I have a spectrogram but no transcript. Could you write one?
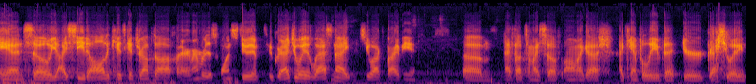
And so yeah i see that all the kids get dropped off. And i remember this one student who graduated last night. She walked by me um, I thought to myself, "Oh my gosh, I can't believe that you're graduating."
